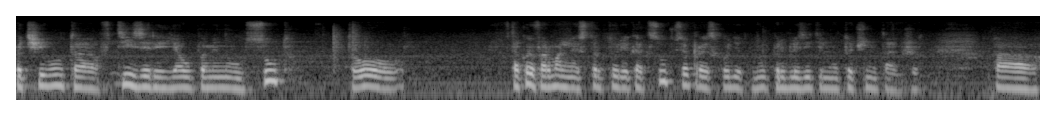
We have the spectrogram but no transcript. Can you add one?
почему-то в тизере я упомянул суд, то в такой формальной структуре, как суд, все происходит ну, приблизительно точно так же. А,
